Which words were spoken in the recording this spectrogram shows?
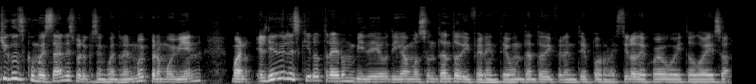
Chicos, ¿cómo están? Espero que se encuentren muy pero muy bien. Bueno, el día de hoy les quiero traer un video, digamos, un tanto diferente, un tanto diferente por mi estilo de juego y todo eso.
